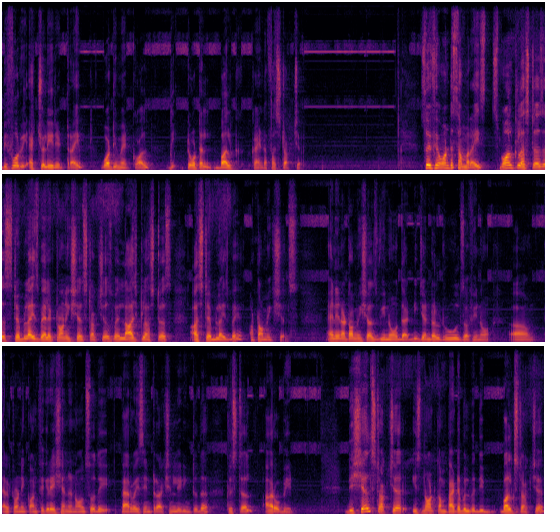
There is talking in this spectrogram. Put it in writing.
before we actually retrieve what you might call the total bulk kind of a structure. So, if you want to summarize small clusters are stabilized by electronic shell structures while large clusters are stabilized by atomic shells and in atomic shells we know that the general rules of you know uh, electronic configuration and also the pairwise interaction leading to the crystal are obeyed. The shell structure is not compatible with the bulk structure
